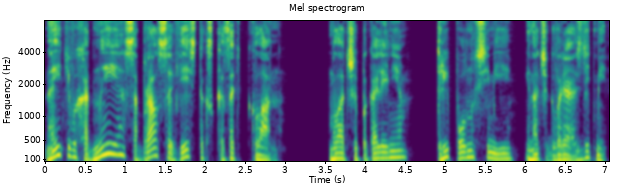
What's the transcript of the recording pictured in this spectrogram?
На эти выходные собрался весь, так сказать, клан. Младшее поколение, три полных семьи, иначе говоря, с детьми.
